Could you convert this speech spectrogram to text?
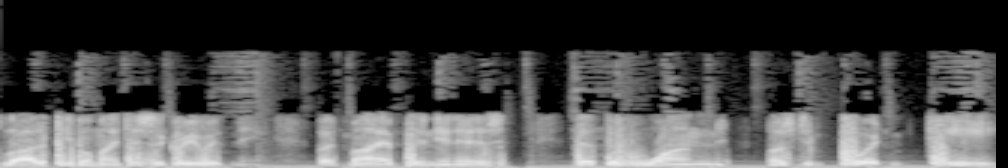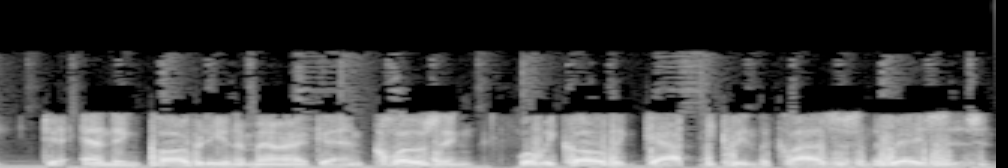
A lot of people might disagree with me, but my opinion is that the one most important key to ending poverty in America and closing what we call the gap between the classes and the races in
